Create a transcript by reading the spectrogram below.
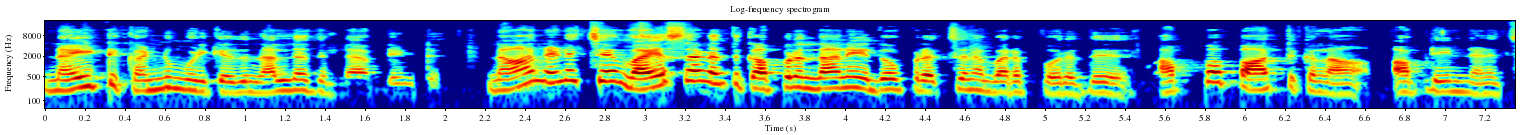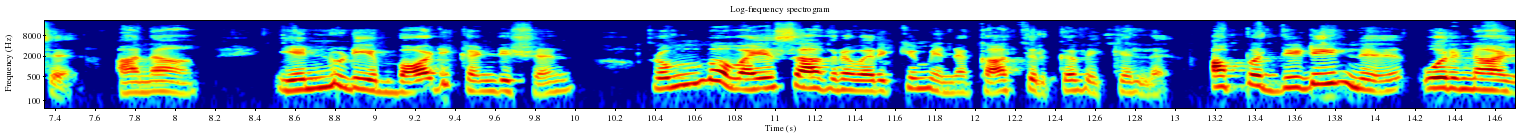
நைட்டு கண்ணு முழிக்கிறது நல்லதில்லை அப்படின்ட்டு. நான் நினைச்சேன் வயசானதுக்கு அப்புறம் தானே ஏதோ பிரச்சனை வரப்போறது அப்போ பார்த்துக்கலாம் அப்படின்னு நினைச்சேன். ஆனால் என்னுடைய பாடி கண்டிஷன் ரொம்ப வயசாகிற வரைக்கும் என்னை காத்திருக்க வைக்கல. அப்போ திடீர்னு ஒரு நாள்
